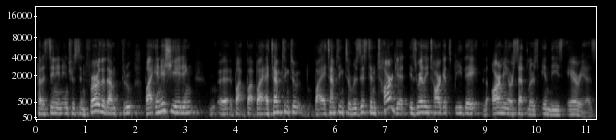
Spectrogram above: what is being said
Palestinian interests and further them through by initiating, uh, by, by, by, attempting to by attempting to resist and target Israeli targets, be they the army or settlers in these areas.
